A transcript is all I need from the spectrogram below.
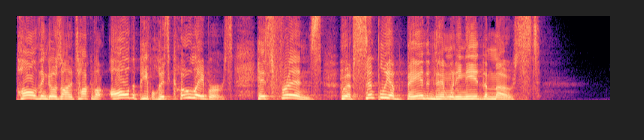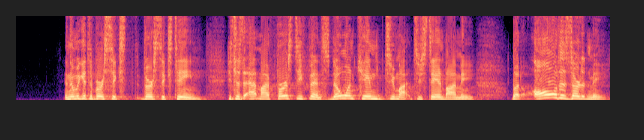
Paul then goes on to talk about all the people, his co laborers, his friends, who have simply abandoned him when he needed them most. And then we get to verse, six, verse 16. He says, At my first defense, no one came to, my, to stand by me, but all deserted me.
